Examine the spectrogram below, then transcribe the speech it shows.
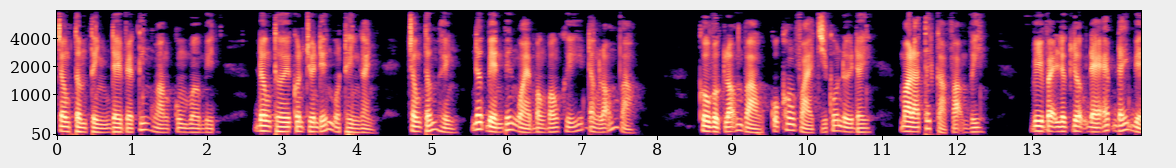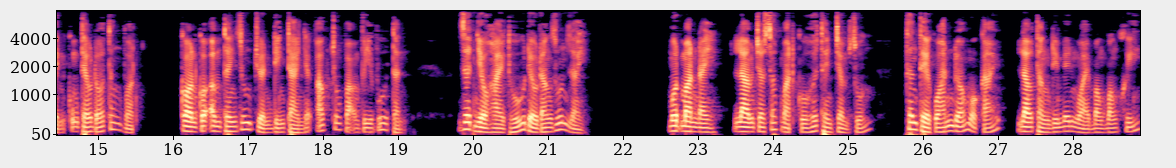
Trong tâm tình đầy vẻ kinh hoàng cùng mờ mịt, đồng thời còn truyền đến một hình ảnh. Trong tấm hình, nước biển bên ngoài bằng bóng khí đang lõm vào. Khu vực lõm vào cũng không phải chỉ có nơi đây, mà là tất cả phạm vi. Vì vậy lực lượng đè ép đáy biển cũng theo đó tăng vọt. Còn có âm thanh rung chuyển đình tài nhức óc trong phạm vi vô tận. Rất nhiều hài thú đều đang run rẩy. Một màn này làm cho sắc mặt của hứa thanh trầm xuống. Thân thể của hắn đoán một cái, lao thẳng đến bên ngoài bằng bóng khí,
